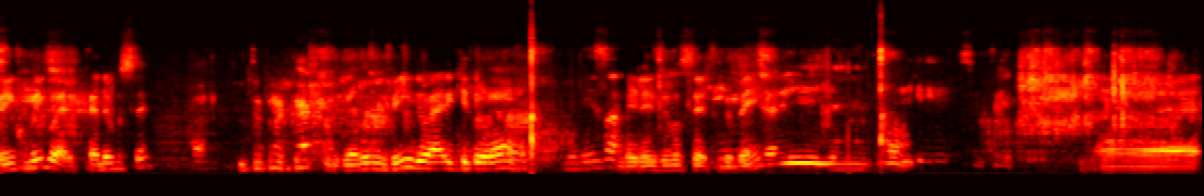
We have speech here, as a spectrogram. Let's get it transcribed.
Vem comigo, Eric. Cadê você? Fica pra cá, cara. Bem-vindo, Eric Duran. Beleza? Beleza, e você? Tudo bem? E aí, e aí, então? É,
